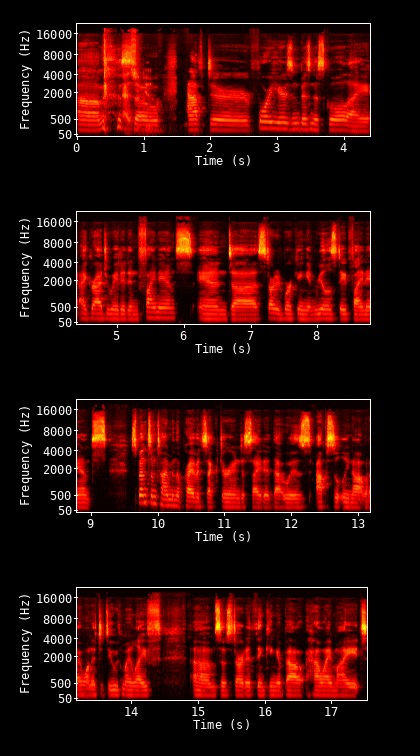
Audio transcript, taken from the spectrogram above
Um, so after four years in business school, I, I graduated in finance and uh, started working in real estate finance spent some time in the private sector and decided that was absolutely not what I wanted to do with my life. Um, so started thinking about how I might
